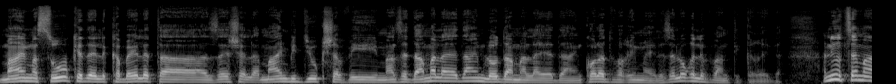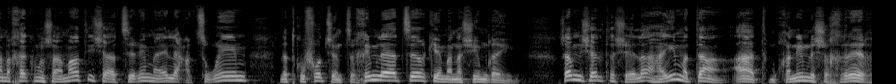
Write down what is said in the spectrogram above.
מה הם עשו כדי לקבל את הזה של מה הם בדיוק שווים, מה זה דם על הידיים, לא דם על הידיים, כל הדברים האלה. זה לא רלוונטי כרגע. אני יוצא מההנחה, כמו שאמרתי, שהעצירים האלה עצורים לתקופות שהם צריכים להיעצר כי הם אנשים רעים. עכשיו נשאלת השאלה, האם אתה, את, מוכנים לשחרר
